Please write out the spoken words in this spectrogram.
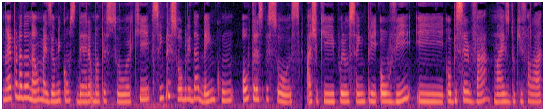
não é por nada não, mas eu me considero uma pessoa que sempre soube lidar bem com outras pessoas. Acho que por eu sempre ouvir e observar mais do que falar,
